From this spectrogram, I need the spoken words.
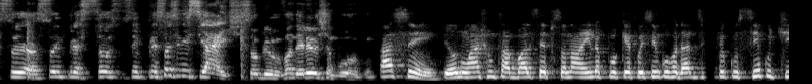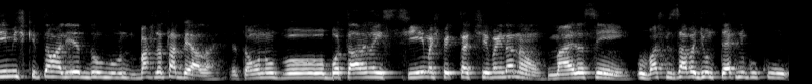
sua, sua impressão, suas impressões iniciais sobre o Vanderlei Luxemburgo. Assim, eu não acho um trabalho excepcional ainda, porque foi cinco rodadas e foi com cinco times que estão ali do, baixo da tabela. Então eu não vou botar lá em cima a expectativa ainda não. Mas assim, o Vasco precisava de um técnico com,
